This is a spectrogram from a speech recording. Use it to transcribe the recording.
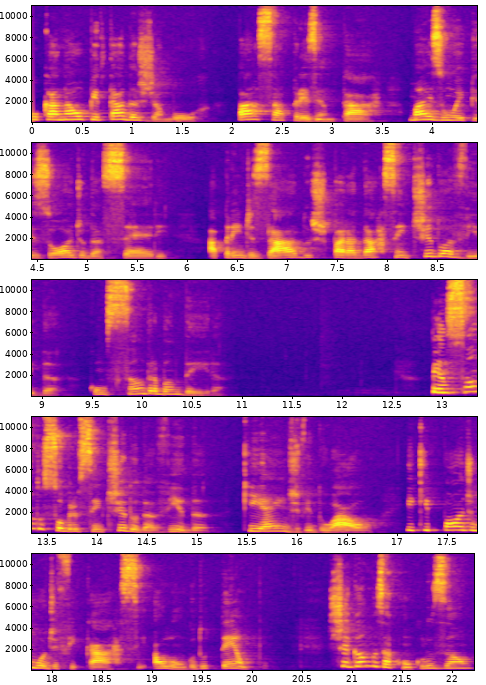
O canal Pitadas de Amor passa a apresentar mais um episódio da série Aprendizados para dar sentido à vida, com Sandra Bandeira. Pensando sobre o sentido da vida, que é individual e que pode modificar-se ao longo do tempo, chegamos à conclusão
